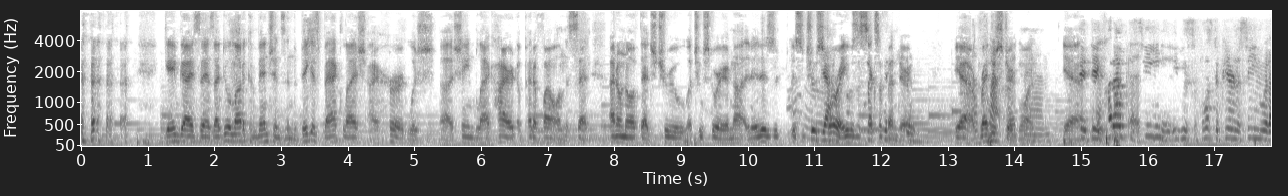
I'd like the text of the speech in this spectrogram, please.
Game Guy says, I do a lot of conventions, and the biggest backlash I heard was uh, Shane Black hired a pedophile on the set. I don't know if that's true, a true story or not. It is. It's a true Yeah. story. He was a sex offender. Yeah, That's registered good, one. man. Yeah, They, they cut not out the scene. He was supposed to appear in a scene with uh,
